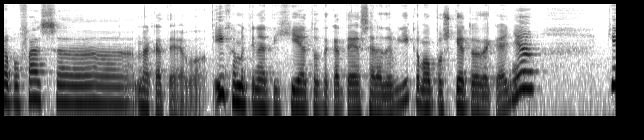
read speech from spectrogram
αποφάσισα να κατέβω. Είχαμε την ατυχία το 14, δεν βγήκαμε όπως και το 19 και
